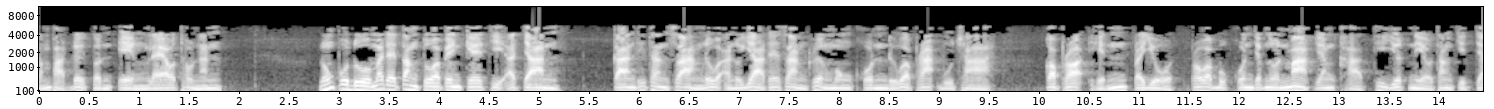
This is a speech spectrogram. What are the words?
สัมผัสด้วยตนเองแล้วเท่านั้น หลวงปู่ดูไม่ได้ตั้งตัวเป็นเกจิอาจารย์ การที่ท่านสร้างหรือว่าอนุญาตให้สร้างเครื่องมงคลหรือว่าพระบูชา ก็เพราะเห็นประโยชน์ เพราะว่าบุคคลจำนวนมากยังขาดที่ยึดเหนี่ยวทางจิตใจ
